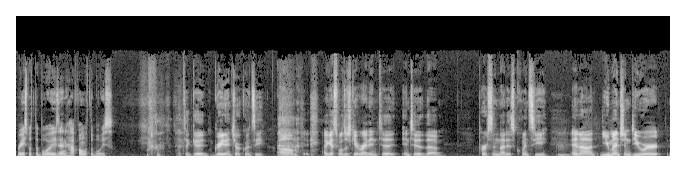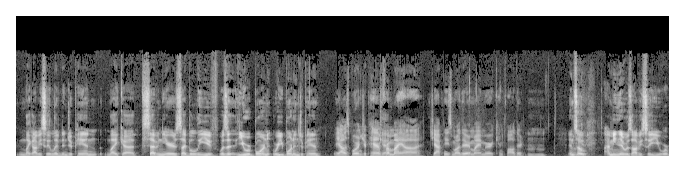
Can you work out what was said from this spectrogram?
race with the boys and have fun with the boys. That's a good, great intro, Quincy. Um, I guess we'll just get right into into the person that is Quincy. Mm. And uh, you mentioned you were like obviously lived in Japan like uh, seven years, I believe. Was it you were born? Were you born in Japan? Yeah, I was born in Japan Okay. from my uh, Japanese mother and my American father. hmm And so, I mean, there was obviously you were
